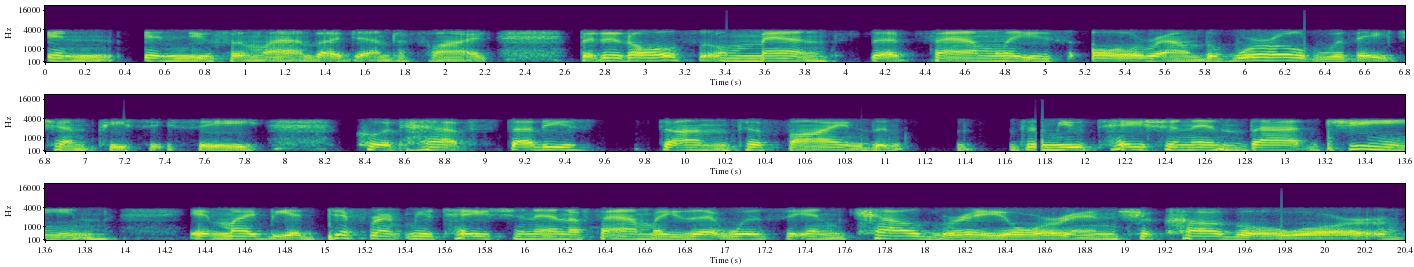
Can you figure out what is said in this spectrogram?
in, in Newfoundland identified. But it also meant that families all around the world with HNPCC could have studies done to find the the mutation in that gene. It might be a different mutation in a family that was in Calgary or in Chicago or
